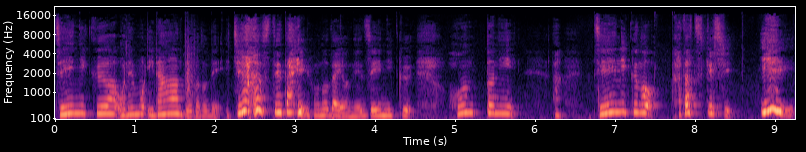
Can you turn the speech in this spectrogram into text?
贅肉は俺もいらんということで、一番捨てたいものだよね、贅肉。本当に。あ、贅肉の片付け師。いい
